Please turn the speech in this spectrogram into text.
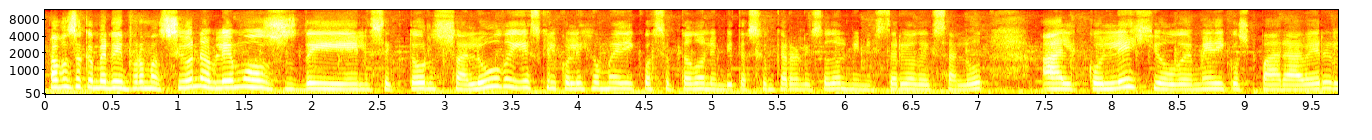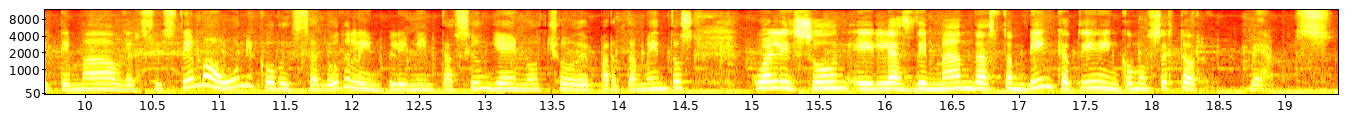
Vamos a cambiar de información, hablemos del sector salud y es que el Colegio Médico ha aceptado la invitación que ha realizado el Ministerio de Salud al Colegio de Médicos para ver el tema del Sistema Único de Salud, la implementación ya en ocho departamentos. ¿Cuáles son eh, las demandas también que tienen como sector? Veamos.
